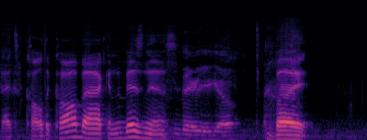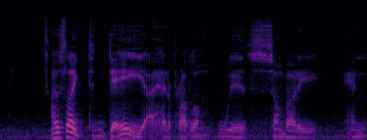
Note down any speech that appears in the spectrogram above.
that's called a callback in the business There you go. But I was like, today I had a problem with somebody, and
